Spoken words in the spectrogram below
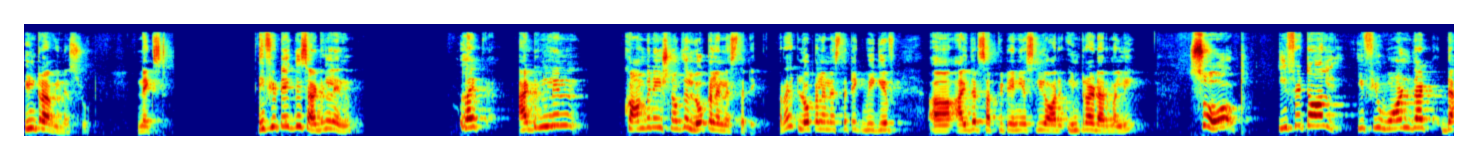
intravenous route. Next if you take this adrenaline like adrenaline combination of the local anesthetic right local anesthetic we give uh, either subcutaneously or intradermally so, if at all if you want that the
